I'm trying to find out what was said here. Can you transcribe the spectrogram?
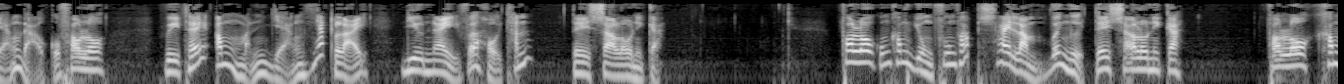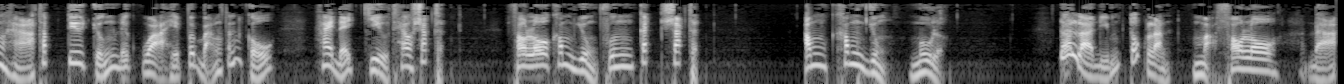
giảng đạo của Phaolô. Vì thế ông mạnh dạn nhắc lại điều này với hội thánh Thessalonica. Phaolô cũng không dùng phương pháp sai lầm với người Thessalonica. Phaolô không hạ thấp tiêu chuẩn để hòa hiệp với bản tánh cũ hay để chiều theo xác thịt. Phaolô không dùng phương cách xác thịt. Ông không dùng mưu lược. Đó là điểm tốt lành mà Phaolô đã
